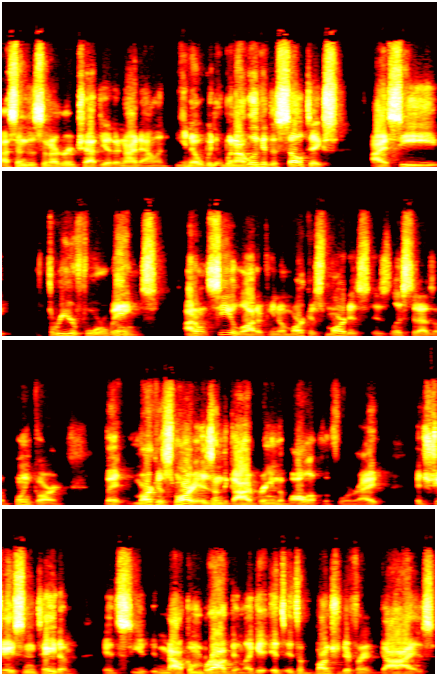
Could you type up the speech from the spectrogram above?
I sent this in our group chat the other night, Alan. You know, when, when I look at the Celtics, I see three or four wings. I don't see a lot of, you know, Marcus Smart is, is listed as a point guard, but Marcus Smart isn't the guy bringing the ball up the floor, right? It's Jayson Tatum. It's Malcolm Brogdon. Like it, it's, it's a bunch of different guys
